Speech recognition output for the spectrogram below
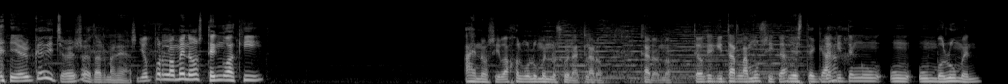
Yo nunca he dicho eso, de todas maneras. Yo por lo menos tengo aquí. Ah, no, si bajo el volumen no suena, claro. Claro, no. Tengo que quitar la música. ¿Y este aquí tengo un, un- un volumen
